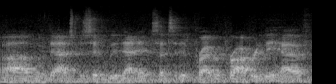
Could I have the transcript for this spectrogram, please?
uh, with that, specifically that it's sensitive private property. They have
